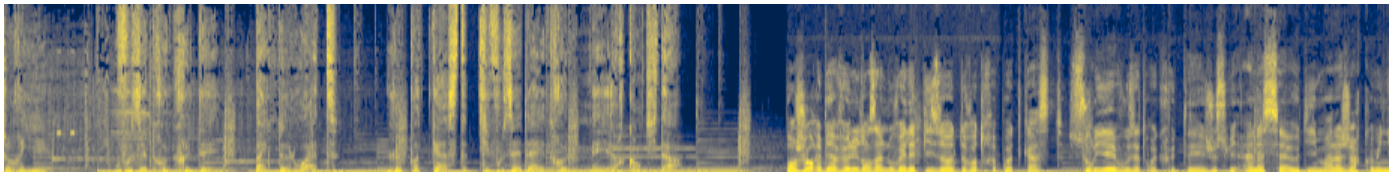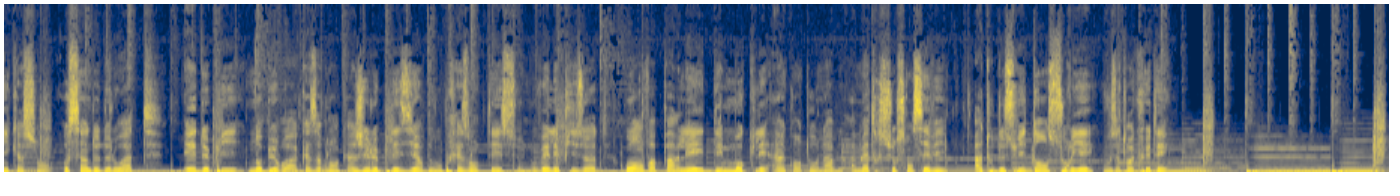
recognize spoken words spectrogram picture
Souriez, vous êtes recruté by Deloitte, le podcast qui vous aide à être le meilleur candidat. Bonjour et bienvenue dans un nouvel épisode de votre podcast Souriez, vous êtes recruté. Je suis Anas Saoudi, manager communication au sein de Deloitte. Et depuis nos bureaux à Casablanca, j'ai le plaisir de vous présenter ce nouvel épisode où on va parler des mots-clés incontournables à mettre sur son CV. A tout de suite dans Souriez, vous êtes recruté.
